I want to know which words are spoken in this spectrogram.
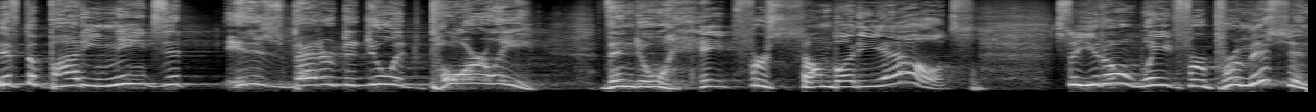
If the body needs it, it is better to do it poorly than to wait for somebody else. So you don't wait for permission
